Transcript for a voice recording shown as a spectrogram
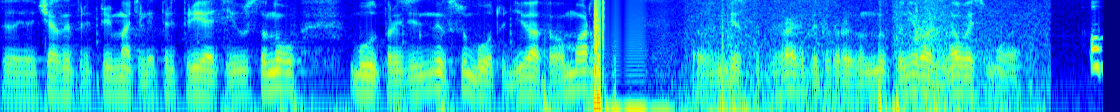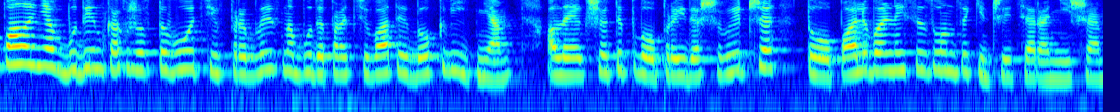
э, частных предпринимателей, предприятий и установ будут произведены в субботу, 9 марта, э, вместо графика, который мы планировали на 8 Опалення в будинках жовтоводців приблизно буде працювати до квітня. Але якщо тепло прийде швидше, то опалювальний сезон закінчиться раніше.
